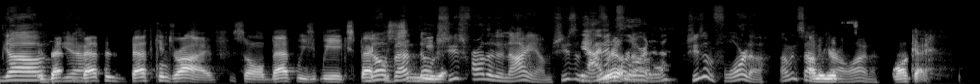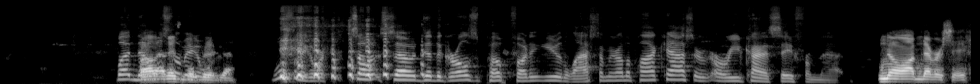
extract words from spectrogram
Yeah, Beth, yeah. Beth is Beth can drive, so Beth, we we expect no, to Beth, see. no, she's farther than I am. She's in yeah, I'm in Florida. She's in Florida. I'm in South mean, Carolina. okay. But no, Well, we'll that still make it little work. We'll still make it work. So, so did the girls poke fun at you the last time you were on the podcast, or, or were you kind of safe from that? No, I'm never safe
